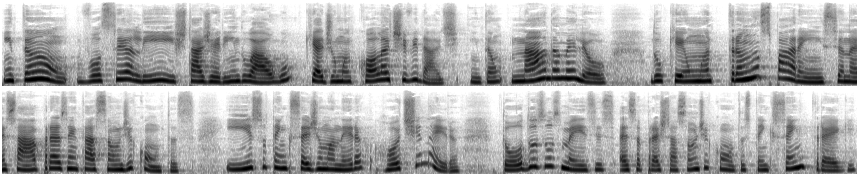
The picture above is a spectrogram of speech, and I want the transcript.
Então, você ali está gerindo algo que é de uma coletividade. Então, nada melhor do que uma transparência nessa apresentação de contas. E isso tem que ser de maneira rotineira. Todos os meses, essa prestação de contas tem que ser entregue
